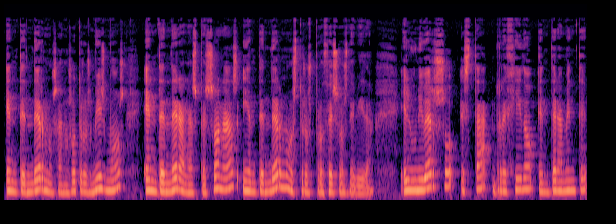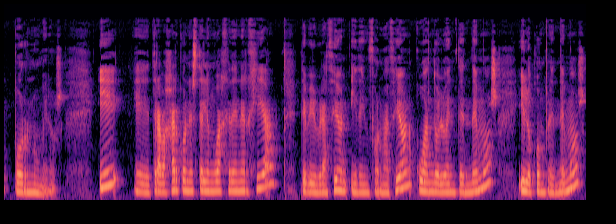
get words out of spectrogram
entendernos a nosotros mismos, entender a las personas y entender nuestros procesos de vida. El universo está regido enteramente por números y eh, trabajar con este lenguaje de energía, de vibración y de información, cuando lo entendemos y lo comprendemos,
